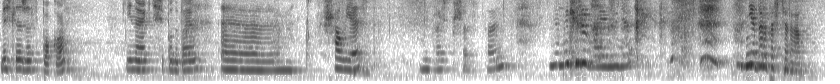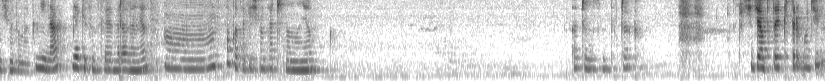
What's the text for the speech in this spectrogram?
Myślę, że spoko. Nina, jak Ci się podobają? Um, szał jest. Weź przestań. Nie nagrywaj mnie. Nie, Dorota, jeszcze raz. Musimy to nagrać. Nina, jakie są Twoje wrażenia? Mm, spoko, takie świąteczne, no nie? A czemu smuteczek? Siedziałam tutaj 4 godziny.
